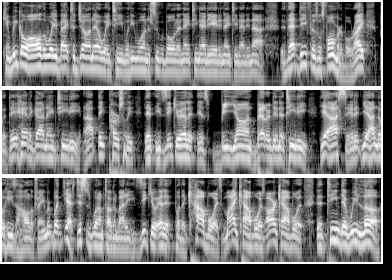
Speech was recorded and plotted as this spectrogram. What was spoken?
Can we go all the way back to John Elway team when he won the Super Bowl in 1998 and 1999? That defense was formidable, right? But they had a guy named TD. And I think personally that Ezekiel Elliott is beyond better than a TD. Yeah, I said it. Yeah, I know he's a Hall of Famer. But yes, this is what I'm talking about Ezekiel Elliott for the Cowboys, my Cowboys, our Cowboys, the team that we love.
